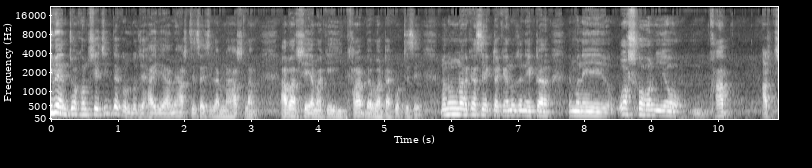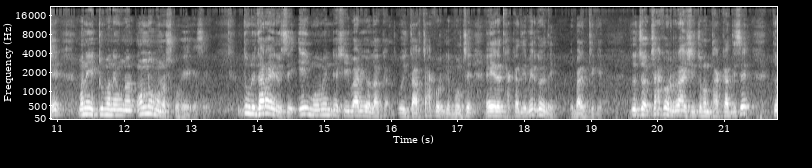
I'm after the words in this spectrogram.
ইভেন যখন সে চিন্তা করল যে হাই রে আমি আসতে চাইছিলাম না আসলাম আবার সে আমাকে এই খারাপ ব্যবহারটা করতেছে। মানে ওনার কাছে একটা কেন জানি একটা মানে অসহনীয় ভাব আসছে। মানে একটু মানে ওনার অন্যমনস্ক হয়ে গেছে। তো উনি দাঁড়াই রয়েছে। এই মোমেন্টে সেই বাড়িওয়ালা ওই তার চাকরকে বলছে, এই এরা ধাক্কা দিয়ে বের করে দে এই বাড়ির থেকে। তো চাকররা এসে যখন ধাক্কা দিছে, তো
